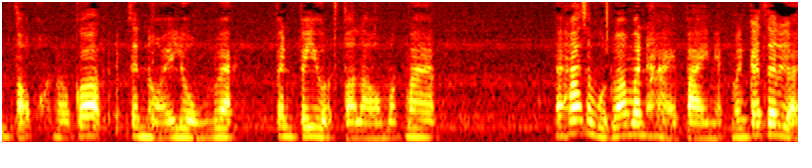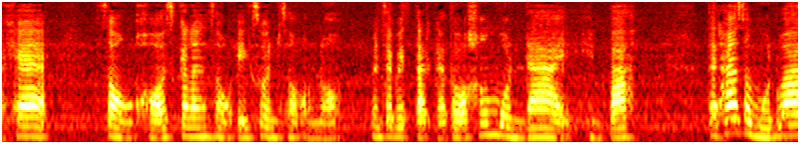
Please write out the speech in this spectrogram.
ำตอบของเราก็จะน้อยลงด้วย เป็นประโยชน์ต่อเรามากๆแล้วถ้าสมมติว่ามันหายไปเนี่ย มันก็จะเหลือแค่ 2 cos กำลัง 2 x ส่วน2เนาะมันจะไปตัดกับตัวข้างบนได้เห็นปะแต่ถ้าสมมุติว่า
